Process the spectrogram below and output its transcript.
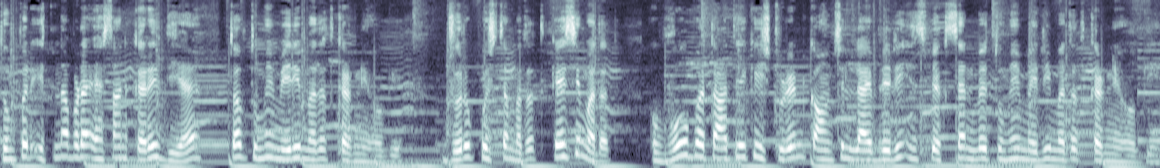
तुम पर इतना बड़ा एहसान कर ही दिया है, तब तुम्हें मेरी मदद करनी होगी जोरो पूछता, मदद? कैसी मदद वो बताती है कि स्टूडेंट काउंसिल लाइब्रेरी इंस्पेक्शन में तुम्हें मेरी मदद करनी होगी।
